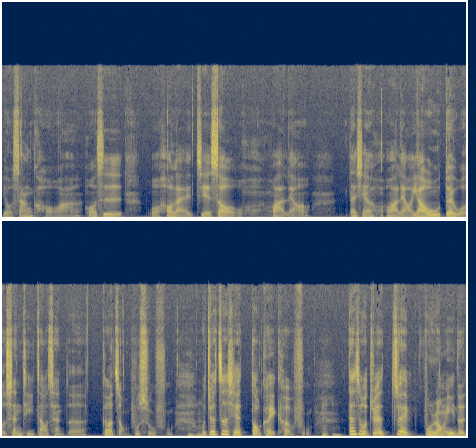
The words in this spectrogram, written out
有伤口啊，或是我后来接受化疗，那些化疗药物对我身体造成的各种不舒服，嗯、我觉得这些都可以克服。嗯嗯，但是我觉得最不容易的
